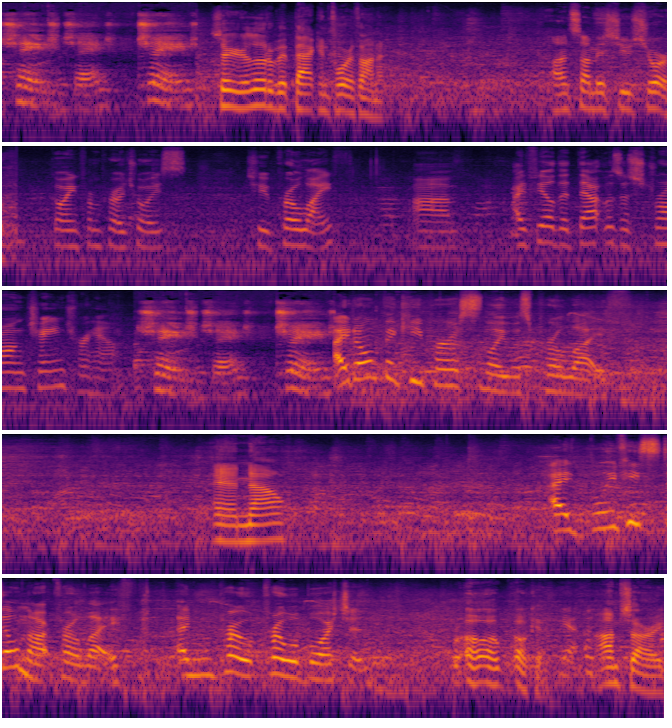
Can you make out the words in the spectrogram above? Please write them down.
Change, change, change. So you're a little bit back and forth on it. On some issues, sure. Going from pro choice to pro life, um, I feel that that was a strong change for him. Change, change, change. I don't think he personally was pro-life. And now? I believe he's still not pro-life. I'm pro pro-abortion. Oh, oh, okay. Yeah. I'm sorry.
